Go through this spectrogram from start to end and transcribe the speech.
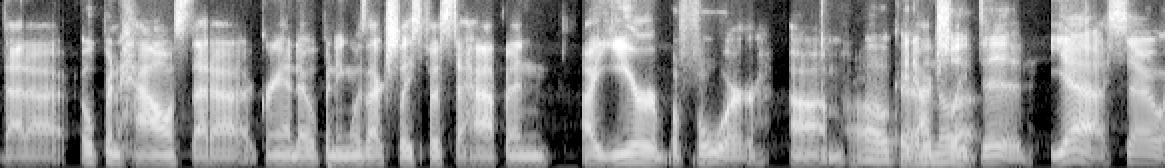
that uh, open house, that uh, grand opening was actually supposed to happen a year before um, oh, okay. it actually did. Yeah. So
